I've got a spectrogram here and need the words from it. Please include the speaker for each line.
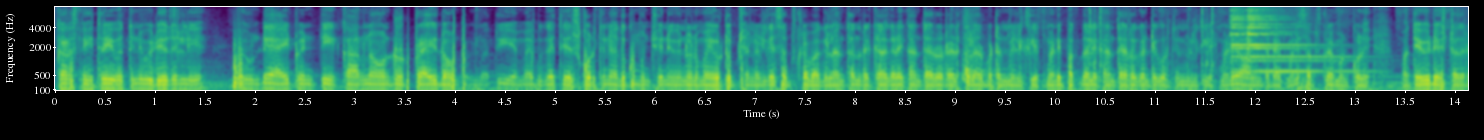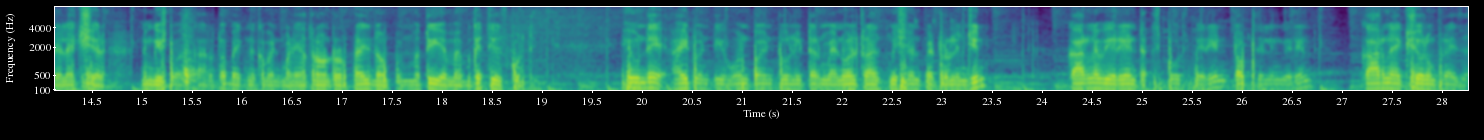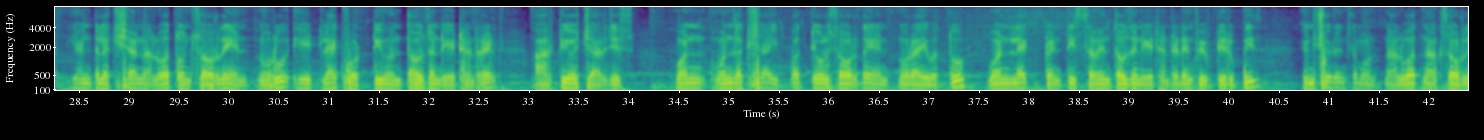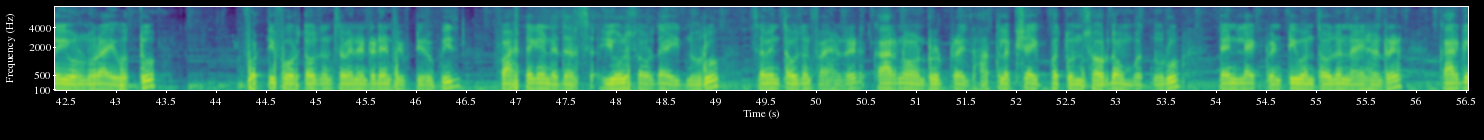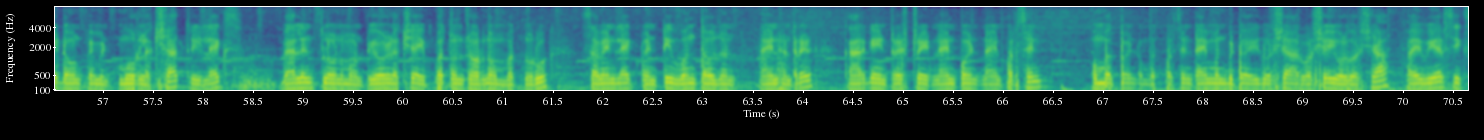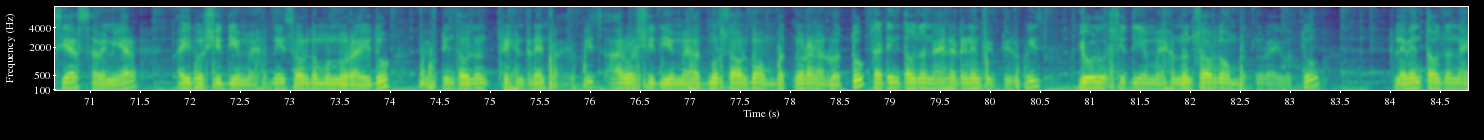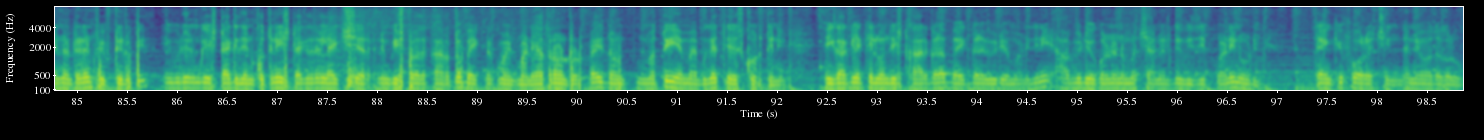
Speaker 1: ನಮಸ್ಕಾರ ಸ್ನೇಹಿತರೆ, ಇವತ್ತಿನ ವಿಡಿಯೋದಲ್ಲಿ ಹ್ಯುಂಡೆ ಐ ಟ್ವೆಂಟಿ ಕಾರ್ನ on road price down payment ಮತ್ತು ಇ ಎಂ ಐ ಬಗ್ಗೆ ತಿಳಿಸ್ಕೊಡ್ತೀನಿ. ಅದಕ್ಕೂ ಮುಂಚೆ ನೀವು ಇನ್ನೂ ನಮ್ಮ ಯೂಟ್ಯೂಬ್ ಚಾನಲ್ಗೆ ಸಬ್ಸ್ಕ್ರೈಬ್ ಆಗಿಲ್ಲ ಅಂತಂದರೆ ಕೆಳಗಡೆ ಕಾಣ್ತಾ ಇರೋ ರೆಡ್ ಕಲರ್ ಬಟನ್ ಮೇಲೆ ಕ್ಲಿಕ್ ಮಾಡಿ, ಪಕ್ಕದಲ್ಲಿ ಕಾಣ್ತಾ ಇರೋ ಗಂಟೆ ಗುರುತಿನ ಮೇಲೆ ಕ್ಲಿಕ್ ಮಾಡಿ ಆಲ್ ಅಂತ ಟೈಪ್ ಮಾಡಿ ಸಬ್ಸ್ಕ್ರೈಬ್ ಮಾಡ್ಕೊಳ್ಳಿ. ಮತ್ತು ವಿಡಿಯೋ ಇಷ್ಟ ಆದರೆ ಲೈಕ್ ಶೇರ್ ನಿಮಗೆ ಇಷ್ಟವಾದ ಕಾರ್ ಅಥವಾ ಬೈಕ್ನ ಕಮೆಂಟ್ ಮಾಡಿ, ಆ ಥರ on road price down payment ಮತ್ತು ಇ ಎಂ ಐ ಬಗ್ಗೆ ತಿಳಿಸ್ಕೊಡ್ತೀನಿ. Hyundai i twenty one point two litre manual transmission petrol engine ಕಾರ್ನ variant sports variant top selling variant ಕಾರ್ನ ಎಕ್ಸ್ ಶೋರೂಮ್ ಪ್ರೈಸ್ ಎಂಟು ಲಕ್ಷ ನಲ್ವತ್ತೊಂದು ಸಾವಿರದ ಎಂಟುನೂರು eight lakh forty one thousand eight hundred R T O charges one, ಒಂದು ಲಕ್ಷ ಇಪ್ಪತ್ತೇಳು ಸಾವಿರದ ಎಂಟುನೂರ ಐವತ್ತು one lakh twenty seven thousand eight hundred and fifty rupees insurance amount ನಲ್ವತ್ನಾಲ್ಕು ಸಾವಿರದ ಏಳ್ನೂರ ಐವತ್ತು forty four thousand seven hundred and fifty rupees FASTag and others ಏಳು ಸಾವಿರದ ಐದುನೂರು ಸೆವೆನ್ ತೌಸಂಡ್ ಫೈವ್ ಹಂಡ್ರೆಡ್ ಕಾರ್ನ ಆನ್ ರೋಡ್ ಪ್ರೈಸ್ ಹತ್ತು ಲಕ್ಷ ಇಪ್ಪತ್ತೊಂದು ಸಾವಿರದ ಒಂಬತ್ನೂರು ten lakh twenty one thousand nine hundred ಕಾರ್ಗೆ down payment ಮೂರು lakh three lakhs balance loan amount ಏಳು ಲಕ್ಷ, ಇಪ್ಪತ್ತೊಂದು ಸಾವಿರದ ಒಂಬತ್ನೂರು seven lakh twenty one thousand nine hundred ಕಾರ್ಗೆ interest rate nine point nine percent ಒಂಬತ್ತು point ಒಂಬತ್ತು percent time ಬಂದುಬಿಟ್ಟು ಐದು ವರ್ಷ, ಆರು ವರ್ಷ, ಏಳು ವರ್ಷ five year six year seven year ಐದು ವರ್ಷದ ಇ ಎಂ ಐ, ಹದಿನೈದು ಸಾವಿರದ ಮುನ್ನೂರ ಐದು fifteen thousand three hundred and five rupees ಆರು ವರ್ಷದ ಇ ಎಂ ಐ, ಹದಿಮೂರು ಸಾವಿರದ ಒಂಬತ್ನೂರ ನಲ್ವತ್ತು thirteen thousand nine hundred and fifty rupees ಏಳು ವರ್ಷದ ಇ ಎಂ ಐ, ಹನ್ನೊಂದು ಸಾವಿರದ ಒಂಬತ್ನೂರ ಐವತ್ತು eleven thousand nine hundred and fifty rupees ಈ ವಿಡಿಯೋ ನಿಮಗೆ ಇಷ್ಟ ಆಗಿದೆ ಅನ್ಕೋತೀನಿ. ಇಷ್ಟ ಆಗಿದ್ರೆ ಲೈಕ್ ಶೇರ್ ನಿಮ್ಗೆ ಇಷ್ಟವಾದ ಕಾರ್ ಅಥವಾ ಬೈಕ್ನ ಕಮೆಂಟ್ ಮಾಡಿ. ಆ ಥರ ಒಂದು ಪ್ರೈಸ್ ಡೌನ್ ಮತ್ತು ಇ ಎಂ ಐ ಬಗ್ಗೆ ತಿಳಿಸ್ಕೊಡ್ತೀನಿ. ಈಗಾಗಲೇ ಕೆಲವೊಂದಿಷ್ಟು ಕಾರ್ಗಳ ಬೈಕ್ಗಳ ವಿಡಿಯೋ ಮಾಡಿದ್ದೀನಿ. ಆ ವಿಡಿಯೋಗಳನ್ನ ನಮ್ಮ ಚಾನಲ್ಗೆ ವಿಸಿಟ್ ಮಾಡಿ ನೋಡಿ. ಥ್ಯಾಂಕ್ ಯು ಫಾರ್ ವಾಚಿಂಗ್ ಧನ್ಯವಾದಗಳು.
